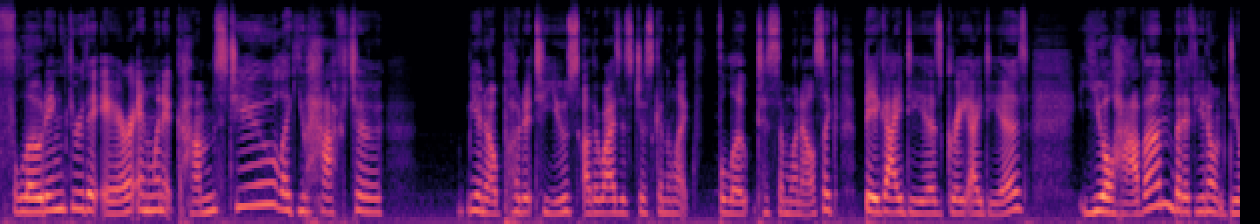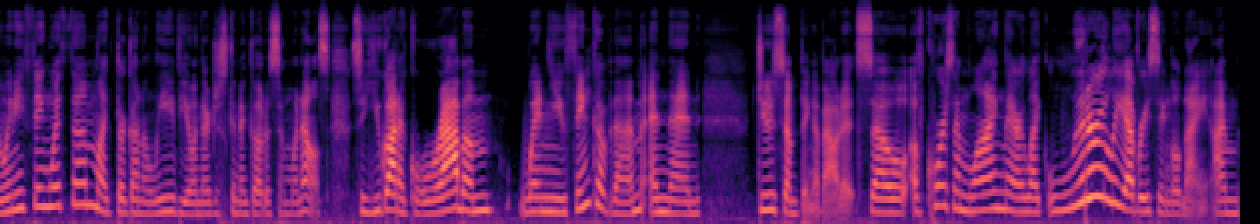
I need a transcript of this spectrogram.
floating through the air, and when it comes to you, like you have to, you know, put it to use. Otherwise, it's just gonna like float to someone else. Like big ideas, great ideas. You'll have them, but if you don't do anything with them, like they're gonna leave you and they're just gonna go to someone else. So you gotta grab them when you think of them and then do something about it. So, of course, I'm lying there like literally every single night. I'm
